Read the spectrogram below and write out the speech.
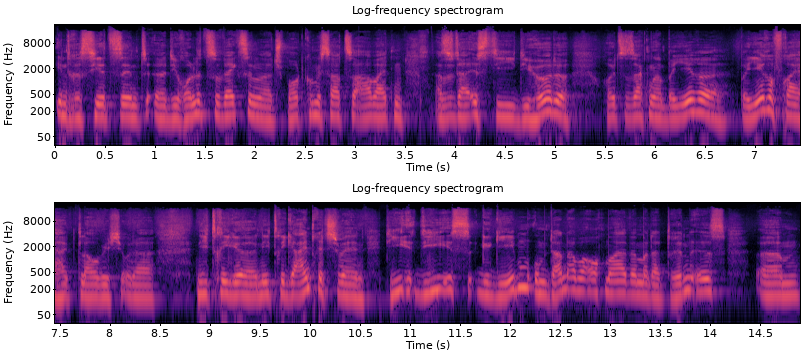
interessiert sind, äh, die Rolle zu wechseln und als Sportkommissar zu arbeiten. Also da ist die, die Hürde, heute sagt man Barriere, Barrierefreiheit, glaube ich, oder niedrige, niedrige Eintrittsschwellen, die, die ist gegeben, um dann aber auch mal, wenn man da drin ist, ähm,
